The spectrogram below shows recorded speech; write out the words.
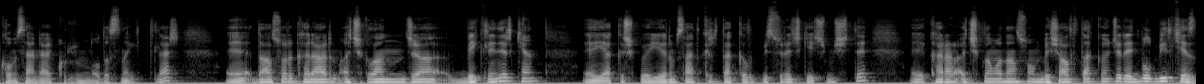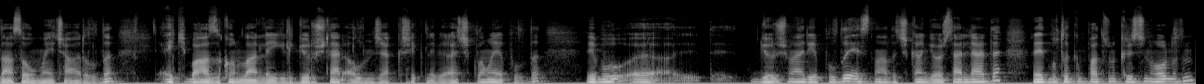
komiserler kurulunun odasına gittiler. E, daha sonra kararın açıklanacağı beklenirken e, yaklaşık böyle yarım saat 40 dakikalık bir süreç geçmişti. E, karar açıklamadan son 5-6 dakika önce Red Bull bir kez daha savunmaya çağrıldı. Ek bazı konularla ilgili görüşler alınacak şekilde bir açıklama yapıldı. Ve bu e, görüşmeler yapıldığı esnada çıkan görsellerde Red Bull takım patronu Christian Horner'ın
